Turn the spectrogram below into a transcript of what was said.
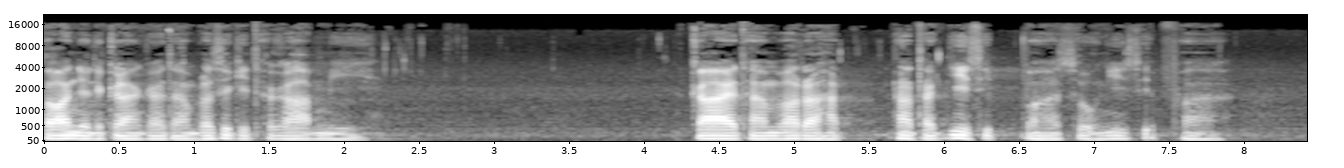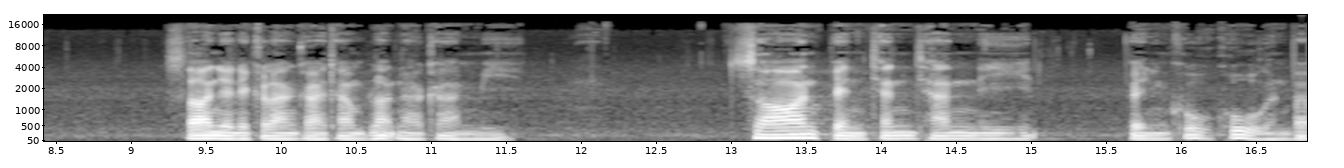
ซ้อนอยู่ในกลางกายธรรมพระสกิทาามี กายธรรมพระรหัสนาตักยี่สิบวาสูงยี่สิบวาซ้อนอยู่ในกลางกายธรรมพระนาคามี ซ้อนเป็นชั้นๆนี้เป็นคู่คู่กันไป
